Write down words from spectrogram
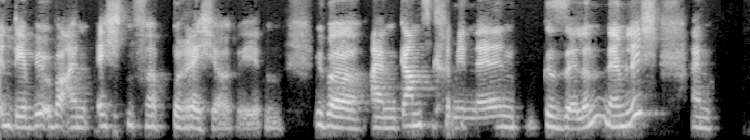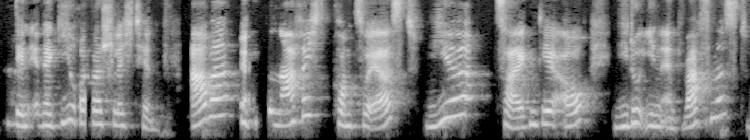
in der wir über einen echten Verbrecher reden, über einen ganz kriminellen Gesellen, nämlich einen, den Energieräuber schlechthin. Aber diese Nachricht kommt zuerst. Wir zeigen dir auch, wie du ihn entwaffnest,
